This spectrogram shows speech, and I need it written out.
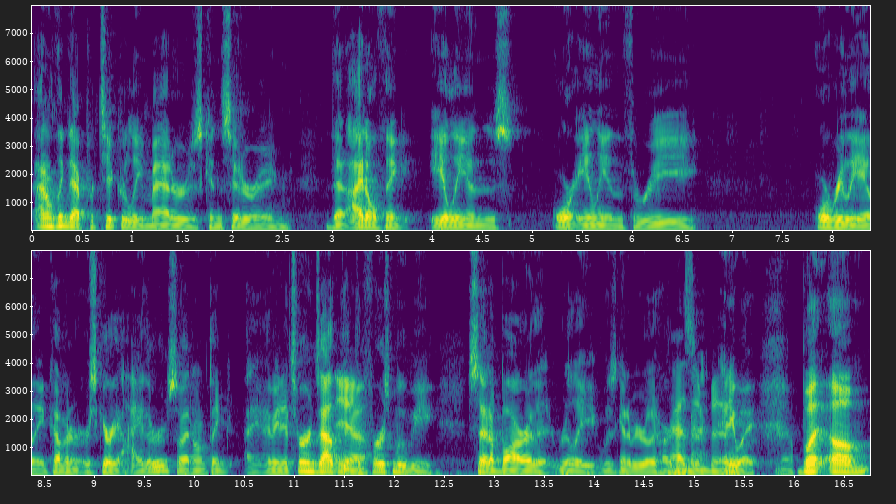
I don't think that particularly matters considering that I don't think Aliens or Alien Three or really Alien Covenant are scary either. So I don't think. I, I mean, it turns out that Yeah. the first movie set a bar that really was going to be really hard Hasn't to match. been. Anyway, Yeah. but um,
